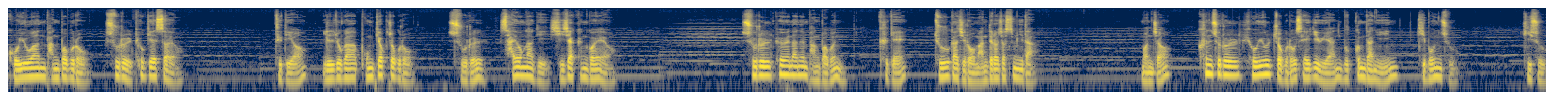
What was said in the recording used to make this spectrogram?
고유한 방법으로 수를 표기했어요. 드디어 인류가 본격적으로 수를 사용하기 시작한 거예요. 수를 표현하는 방법은 크게 두 가지로 만들어졌습니다. 먼저 큰 수를 효율적으로 세기 위한 묶음 단위인 기본수, 기수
